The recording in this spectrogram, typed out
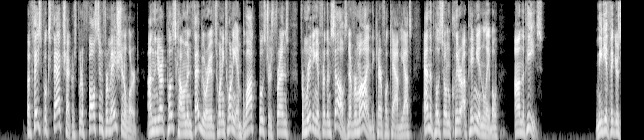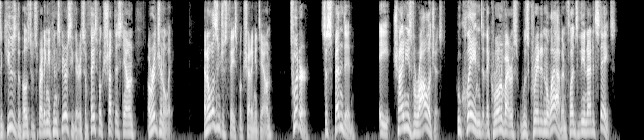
But Facebook's fact checkers put a false information alert on the New York Post column in February of 2020 and blocked posters' friends from reading it for themselves. Never mind the careful caveats and the Post's own clear opinion label on the piece. Media figures accused the Post of spreading a conspiracy theory, so Facebook shut this down originally. And it wasn't just Facebook shutting it down. Twitter suspended a Chinese virologist who claimed that coronavirus was created in a lab and fled to the United States.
